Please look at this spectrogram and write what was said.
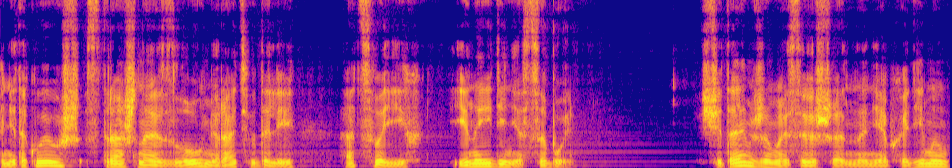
не такое уж страшное зло умирать вдали от своих и наедине с собой. Считаем же мы совершенно необходимым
